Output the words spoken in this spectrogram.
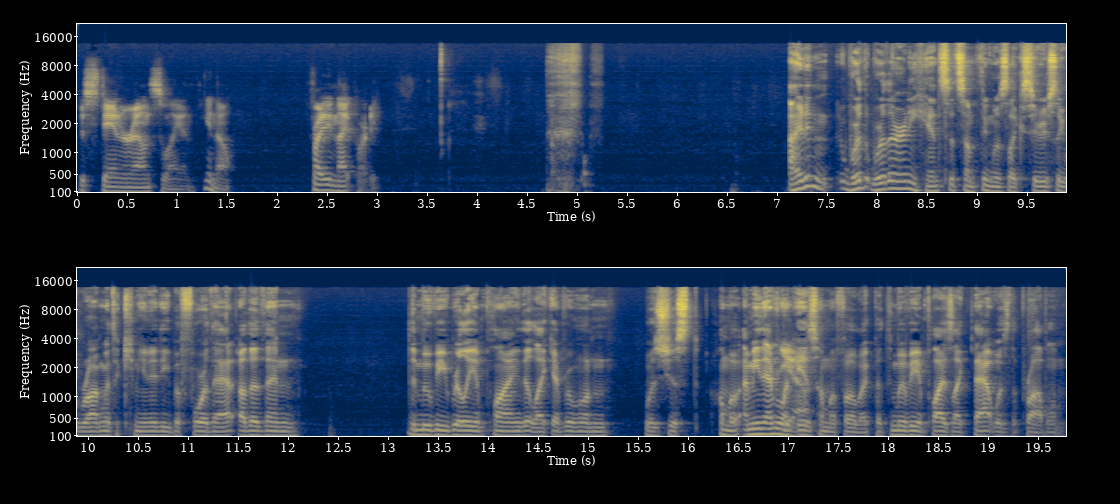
just standing around swaying. You know, Friday night party. I didn't. Were were there any hints that something was like seriously wrong with the community before that, other than the movie really implying that like everyone was just homo? I mean, everyone Yeah. is homophobic, but the movie implies like that was the problem.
